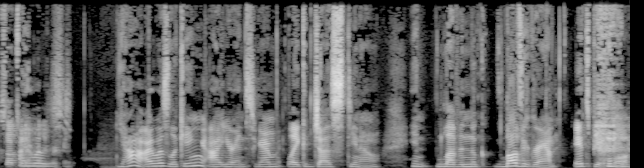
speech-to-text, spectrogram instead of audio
So that's what I am was, really working yeah i was looking at your instagram like just you know in loving the love your gram it's beautiful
